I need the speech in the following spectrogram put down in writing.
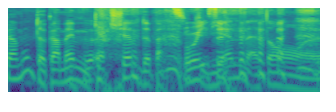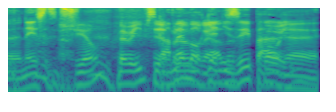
quand même. T'as quand même quatre chefs de parti Oui, qui viennent à ton euh, institution. Ben oui, c'est Quand même Montréal. organisé par oui. euh,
